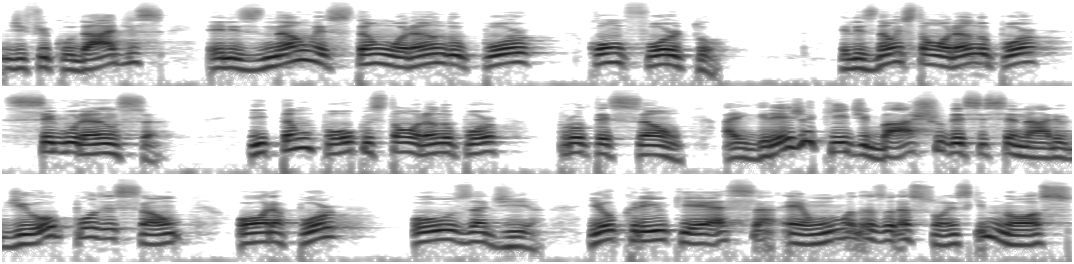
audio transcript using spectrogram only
dificuldades, eles não estão orando por conforto, eles não estão orando por segurança e tampouco estão orando por proteção. A igreja aqui, debaixo desse cenário de oposição, ora por ousadia. E eu creio que essa é uma das orações que nós,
